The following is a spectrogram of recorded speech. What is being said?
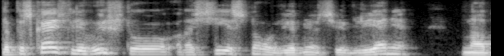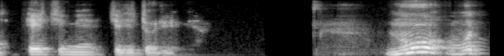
Допускаете ли вы, что Россия снова вернет себе влияние над этими территориями? Ну, вот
